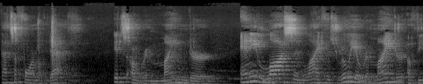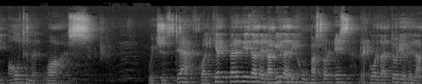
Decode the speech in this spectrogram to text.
that's a form of death. It's a reminder. Any loss in life is really a reminder of the ultimate loss, which is death. Cualquier pérdida de la vida, dijo un pastor, es recordatorio de la,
